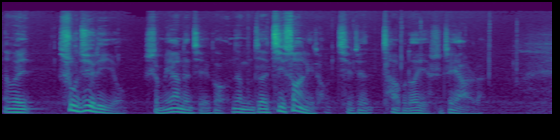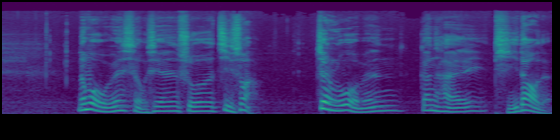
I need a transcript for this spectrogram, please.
那么数据里有什么样的结构？那么在计算里头其实差不多也是这样的。那么我们首先说计算，正如我们刚才提到的，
